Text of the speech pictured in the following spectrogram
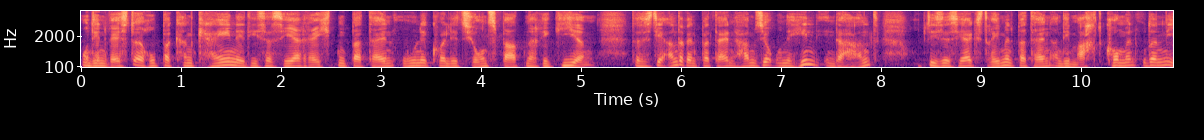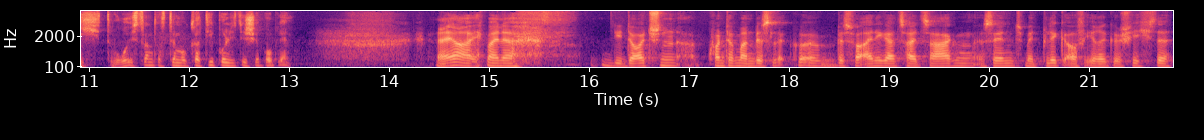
Und in Westeuropa kann keine dieser sehr rechten Parteien ohne Koalitionspartner regieren. Das heißt, die anderen Parteien haben sie ohnehin in der Hand, ob diese sehr extremen Parteien an die Macht kommen oder nicht. Wo ist dann das demokratiepolitische Problem? Naja, ich meine, die Deutschen, konnte man bis, bis vor einiger Zeit sagen, sind mit Blick auf ihre Geschichte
